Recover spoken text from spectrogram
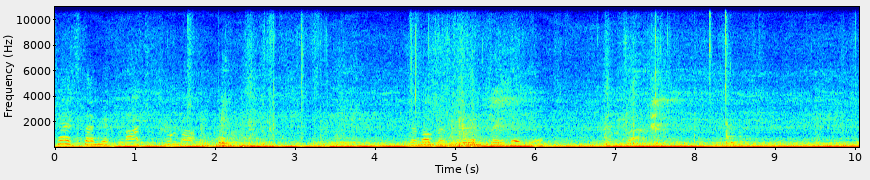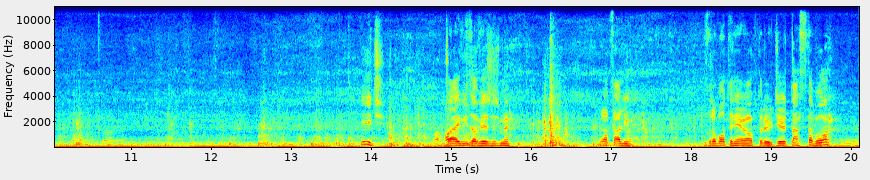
Przestań mnie pchać, kurwa. Tę nogę i będzie. Kurwa. Pierdolę. Idź! Wczoraj widzowie żeśmy wracali z roboty, nie wiem o której, 19 była? Nie jestem,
